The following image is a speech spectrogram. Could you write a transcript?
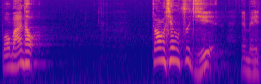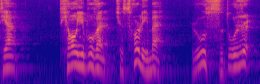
包馒头。张青自己也每天挑一部分去村里卖，如此度日。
